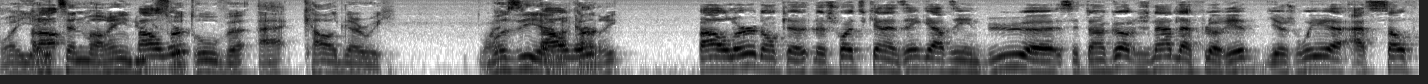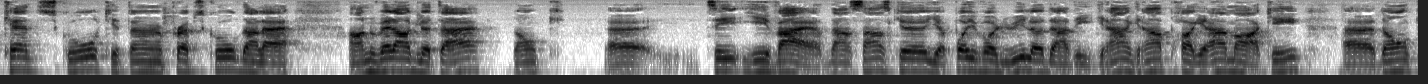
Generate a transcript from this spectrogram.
Oui, il y a Étienne Morin, lui, qui se retrouve à Calgary. Vas-y, euh, Marc-André. Fowler, donc euh, le choix du Canadien, gardien de but, euh, c'est un gars originaire de la Floride. Il a joué à South Kent School, qui est un prep school dans la, en Nouvelle-Angleterre. Donc, euh, il est vert, dans le sens qu'il n'a pas évolué là, dans des grands, grands programmes hockey. donc,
